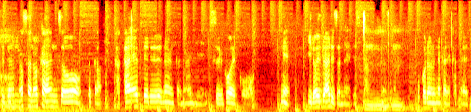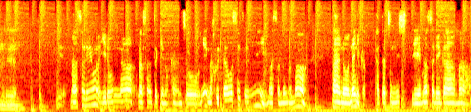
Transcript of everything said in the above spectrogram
自分のその感情とか抱えてるなんか何すごいこうねいろいろあるじゃないですか,、心の中で抱えてる、まあ、それをいろんな、まあ、その時の感情に、まあ、蓋をせずに、まあ、そのままあの何か形にして、まあ、それがまあ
